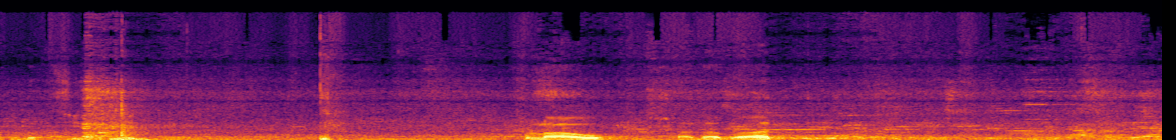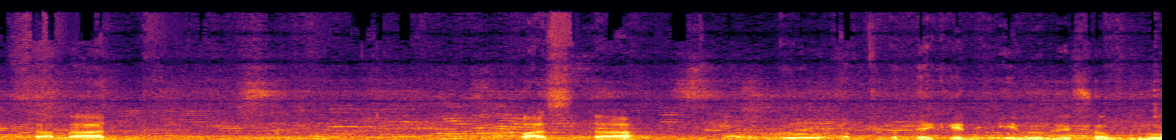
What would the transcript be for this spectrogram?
এগুলো চিকেন, পোলাও, সাদা ভাত, সালাদ, পাস্তা। তো আপনারা দেখেন, এভাবে সবগুলো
